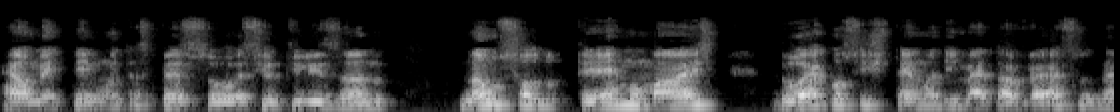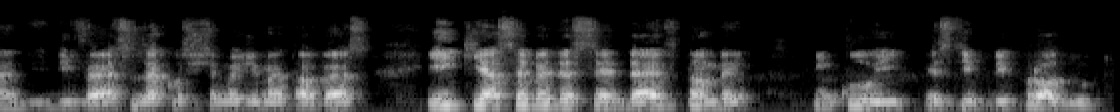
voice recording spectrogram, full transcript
realmente tem muitas pessoas se utilizando não só do termo, mas do ecossistema de metaversos, né, de diversos ecossistemas de metaverso, e que a CBDC deve também incluir esse tipo de produto.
